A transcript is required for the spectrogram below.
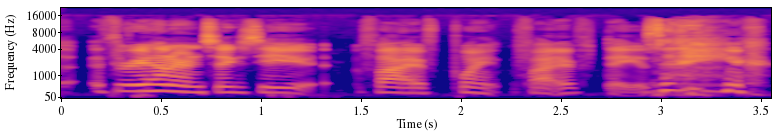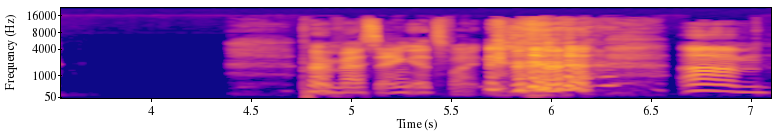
uh, 365.5 days in a year. I'm messing. It's fine. um.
